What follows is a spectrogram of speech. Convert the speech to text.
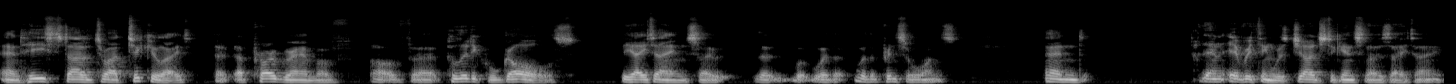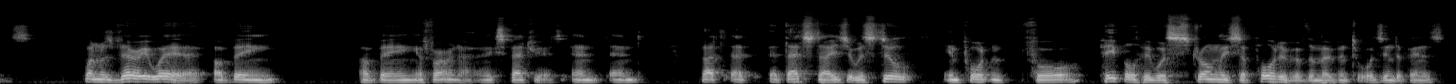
and he started to articulate a, a program of of uh, political goals, the eight aims. So the, were the were the principal ones, and then everything was judged against those eight aims one was very aware of being of being a foreigner, an expatriate, and and but at, at that stage it was still important for people who were strongly supportive of the movement towards independence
